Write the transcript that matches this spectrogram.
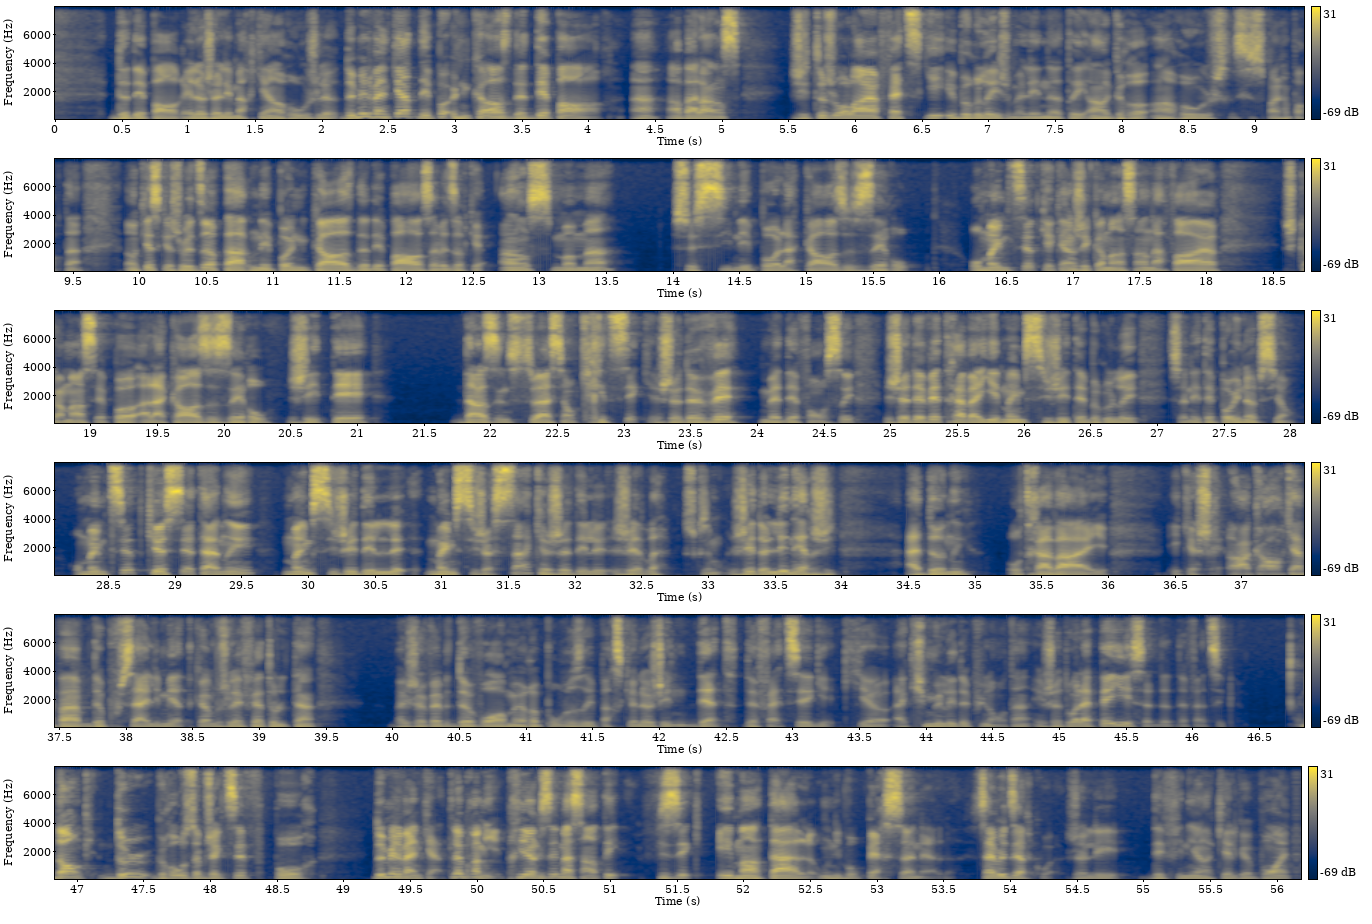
de départ. Et là, je l'ai marqué en rouge. Là. 2024 n'est pas une case de départ. Hein? En balance, j'ai toujours l'air fatigué et brûlé. Je me l'ai noté en gras, en rouge. C'est super important. Donc, qu'est-ce que je veux dire par n'est pas une case de départ? Ça veut dire qu'en ce moment, ceci n'est pas la case zéro. Au même titre que quand j'ai commencé en affaires, je commençais pas à la case zéro. J'étais dans une situation critique. Je devais me défoncer. Je devais travailler même si j'étais brûlé. Ce n'était pas une option. Au même titre que cette année, même si, j'ai des, même si je sens que j'ai, j'ai de l'énergie à donner au travail et que je serai encore capable de pousser à la limite comme je l'ai fait tout le temps, ben je vais devoir me reposer parce que là, j'ai une dette de fatigue qui a accumulé depuis longtemps et je dois la payer, cette dette de fatigue. Donc, deux gros objectifs pour 2024. Le premier, prioriser ma santé physique et mentale au niveau personnel. Ça veut dire quoi? Je l'ai défini en quelques points.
